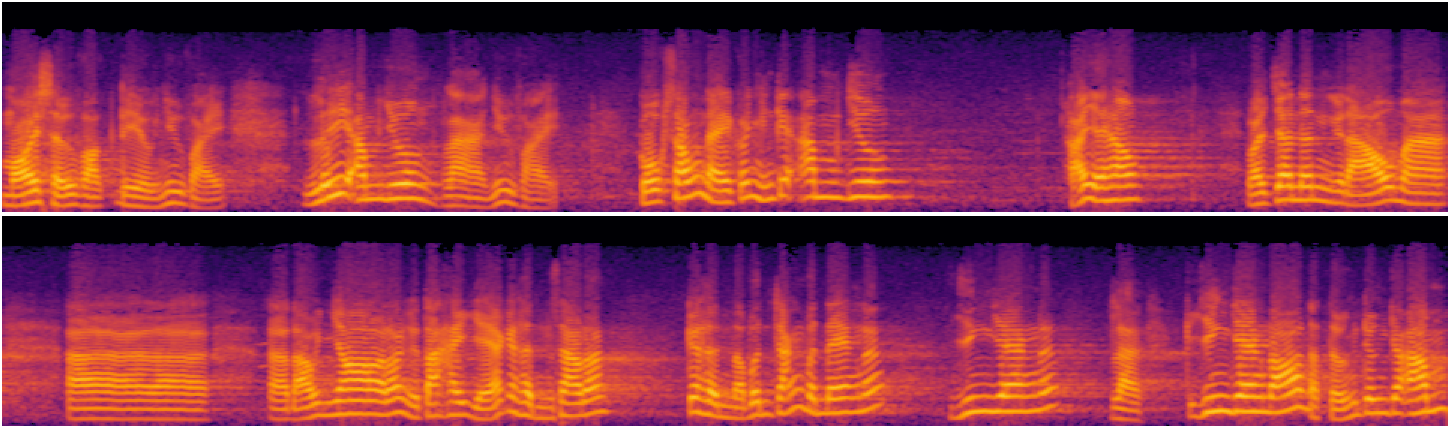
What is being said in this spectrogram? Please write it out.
Mọi sự vật đều như vậy. Lý âm dương là như vậy. Cuộc sống này có những cái âm dương. Phải vậy không? Và cho nên người đạo mà à, à, đạo nho đó người ta hay vẽ cái hình sao đó. Cái hình là bên trắng bên đen đó duyên gian đó là cái duyên gian đó là tượng trưng cho âm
